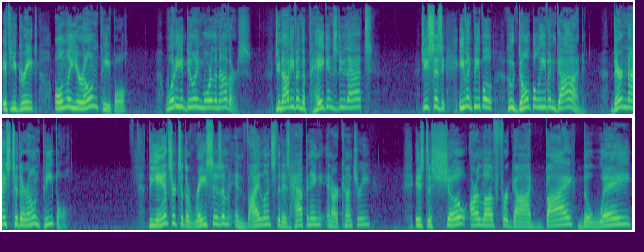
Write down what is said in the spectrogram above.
if you greet only your own people, what are you doing more than others? Do not even the pagans do that? Jesus says, even people who don't believe in God, they're nice to their own people. The answer to the racism and violence that is happening in our country is to show our love for God by the way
